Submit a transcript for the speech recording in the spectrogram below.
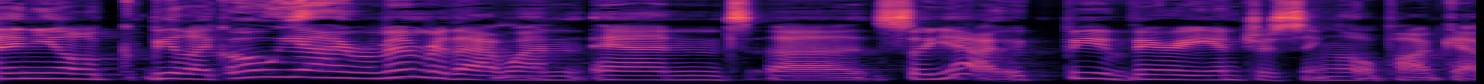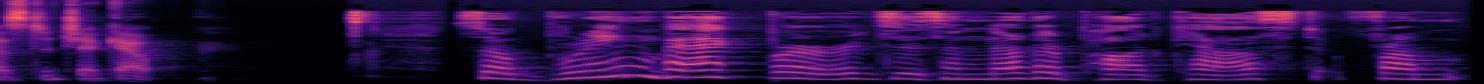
Then you'll be like, oh yeah, I remember that one, and uh, so yeah, it'd be a very interesting little podcast to check out. So Bring Back Birds is another podcast from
